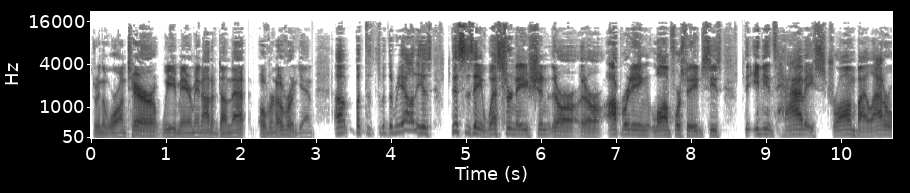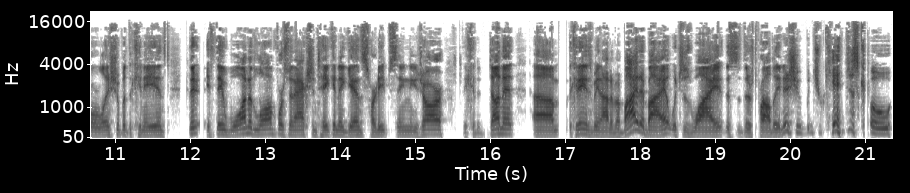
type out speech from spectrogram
during the war on terror, we may or may not have done that over and over again. Uh, but, the, but the reality is, this is a Western nation. There are there are operating law enforcement agencies. The Indians have a strong bilateral relationship with the Canadians. They're, if they wanted law enforcement action taken against Hardeep Singh Nijjar, they could have done it. Um, the Canadians may not have abided by it, which is why this is there's probably an issue. But you can't just go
